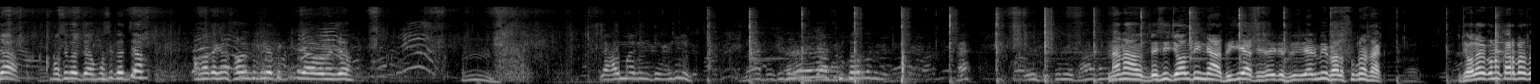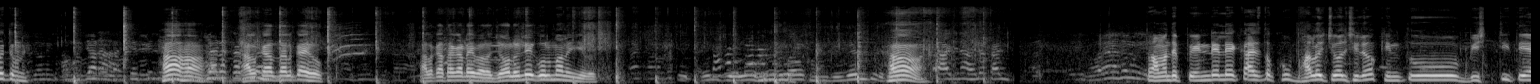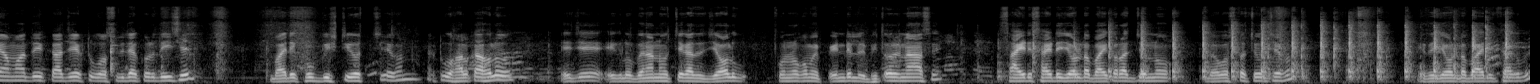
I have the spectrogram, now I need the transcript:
যাও মসিগর যাও মসিগর যাও। আমাদের এখানে দেখতে যাওয়া হবে না যাও। হুম। না না বেশি জল দিন না ভিজে আছে এমনি ভালো শুকনো থাক। জলের কোনো কারবার করতে হবে না? হ্যাঁ হ্যাঁ হালকা, হালকাই হোক। হালকা থাকাটাই ভালো। জল হলে গোলমাল হয়ে যাবে। হ্যাঁ। তো আমাদের প্যান্ডেলের কাজ তো খুব ভালোই চলছিল, কিন্তু বৃষ্টিতে আমাদের কাজে একটু অসুবিধা করে দিয়েছে। বাইরে খুব বৃষ্টি হচ্ছে এখন। একটু হালকা হলো এই যে এগুলো বানানো হচ্ছে, কাজে জল কোনো রকমের প্যান্ডেলের ভিতরে না আসে। সাইডে সাইডে জলটা বাই করার জন্য ব্যবস্থা চলছে এখন। এতে জলটা বাইরে থাকবে।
